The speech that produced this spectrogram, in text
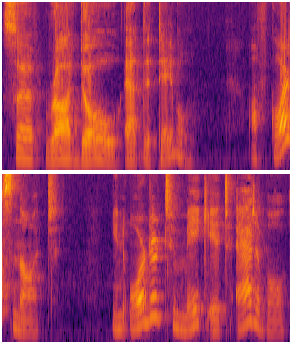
serve raw dough at the table? Of course not. In order to make it edible,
